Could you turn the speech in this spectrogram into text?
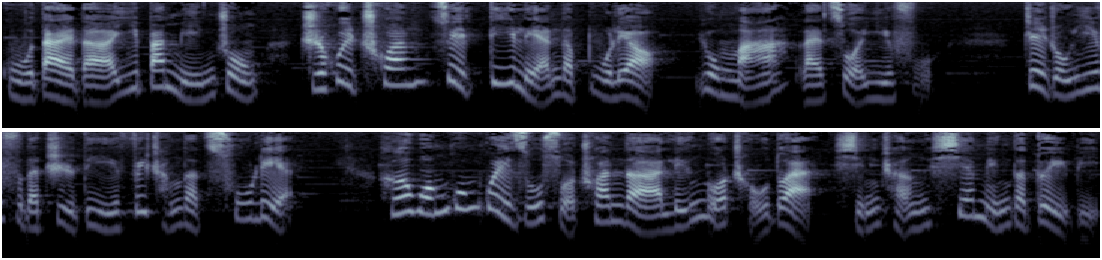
古代的一般民众只会穿最低廉的布料，用麻来做衣服。这种衣服的质地非常的粗劣，和王公贵族所穿的绫罗绸缎形成鲜明的对比。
